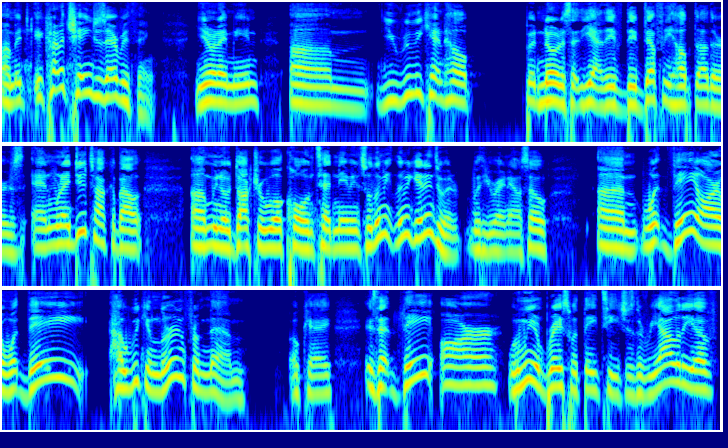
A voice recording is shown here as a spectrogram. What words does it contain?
Um, it it kind of changes everything. You know what I mean? Um, you really can't help but notice that yeah, they've they've definitely helped others. And when I do talk about um, you know, Dr. Will Cole and Ted Naiman. So let me let me get into it with you right now. So um, what they are, and what they, how we can learn from them, okay, is that they are when we embrace what they teach is the reality of,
